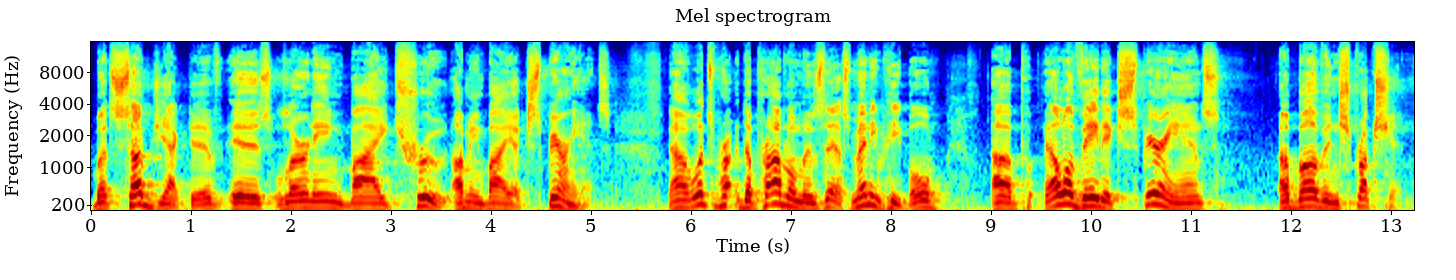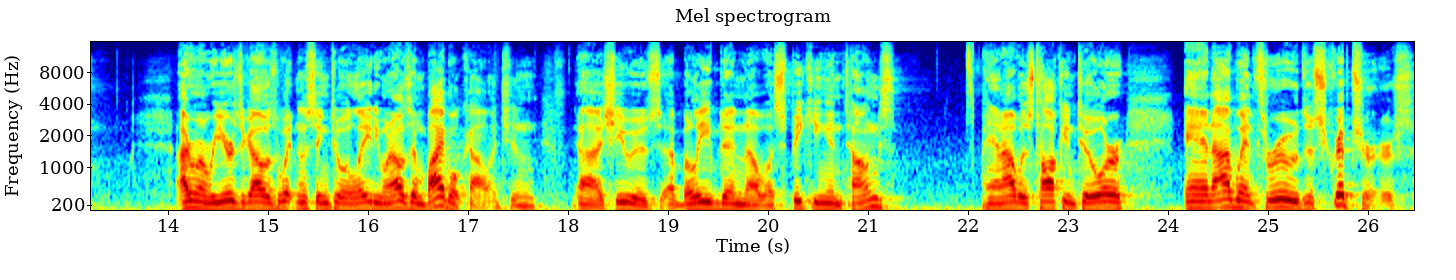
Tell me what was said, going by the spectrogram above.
but subjective is learning by truth. I mean, by experience. Now, what's pro- the problem is this: many people uh, elevate experience above instruction. I remember years ago I was witnessing to a lady when I was in Bible college, and uh, she was uh, believed in uh, was speaking in tongues, and I was talking to her, and I went through the scriptures,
